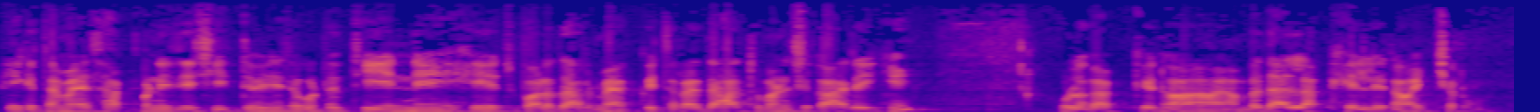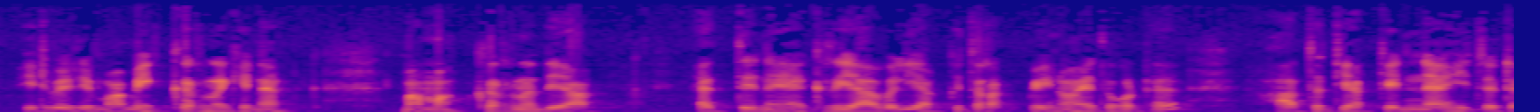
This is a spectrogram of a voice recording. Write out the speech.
ඒක තමයි සක්මණේදී සිද්ධ වෙන්නේ. එතකොට තියෙන්නේ හේතුඵල ධර්මයක් විතරයි. ධාතු මනසිකාරයකින් උලඟක් වෙනවා, අඹ දැල්ලක් හෙල්ලෙනවා එච්චරම. ඊට පස්සේ මමෙක් කරන කෙනෙක් මමක් කරන දෙයක් ඇත්තේ නෑ ක්‍රියාවලියක් විතරක් පේනවා. එතකොට ආතතියක් එන්නේ නැහැ හිතට.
